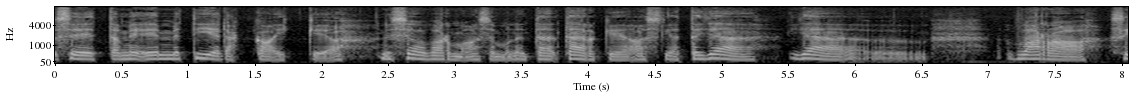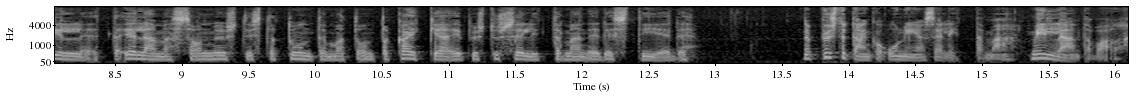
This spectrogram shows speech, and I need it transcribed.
se, että me emme tiedä kaikkea, niin se on varmaan semmoinen tärkeä asia, että jää jää varaa sille, että elämässä on mystistä, tuntematonta. Kaikkea ei pysty selittämään edes tiede. No pystytäänkö unia selittämään millään tavalla?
